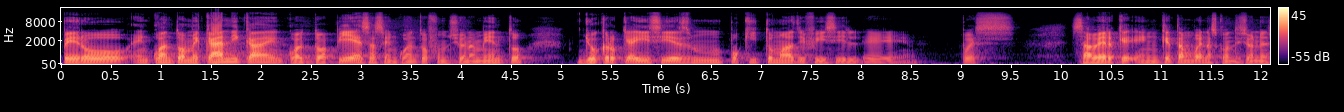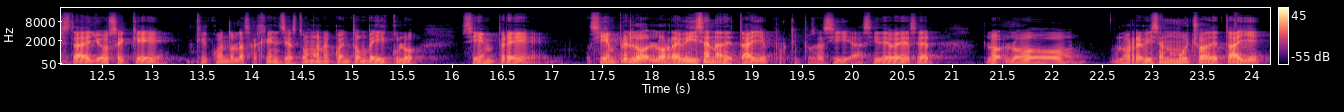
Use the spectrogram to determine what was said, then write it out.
pero en cuanto a mecánica, en cuanto a piezas, en cuanto a funcionamiento, yo creo que ahí sí es un poquito más difícil, eh, pues, saber que, en qué tan buenas condiciones está. Yo sé que, que cuando las agencias toman a cuenta un vehículo, siempre, siempre lo, lo revisan a detalle, porque pues así, así debe de ser lo, revisan mucho a detalle,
